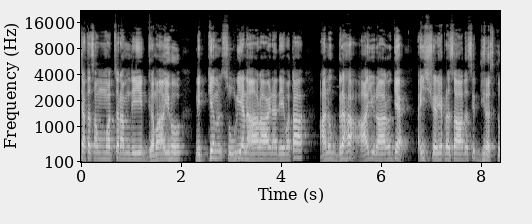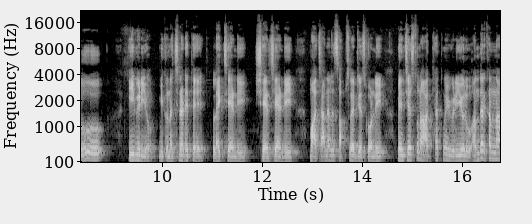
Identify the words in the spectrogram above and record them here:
శత సంవత్సరం దీర్ఘమాయు నిత్యం సూర్యనారాయణ దేవత అనుగ్రహ ఆయురారోగ్య ఐశ్వర్య ప్రసాద సిద్ధిరస్తు. ఈ వీడియో మీకు నచ్చినట్టయితే లైక్ చేయండి షేర్ చేయండి మా ఛానల్ని సబ్స్క్రైబ్ చేసుకోండి. మేము చేస్తున్న ఆధ్యాత్మిక వీడియోలు అందరికన్నా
